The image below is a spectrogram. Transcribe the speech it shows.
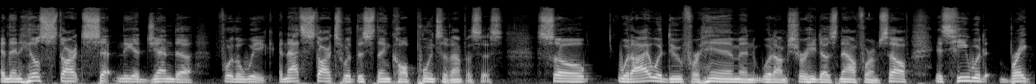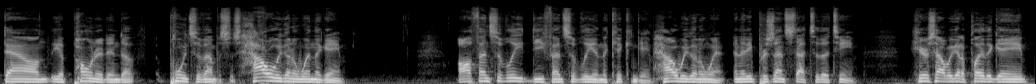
And then he'll start setting the agenda for the week. And that starts with this thing called points of emphasis. So what I would do for him and what I'm sure he does now for himself is he would break down the opponent into points of emphasis. How are we going to win the game? Offensively, defensively, in the kicking game. How are we going to win? And then he presents that to the team. Here's how we got to play the game.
